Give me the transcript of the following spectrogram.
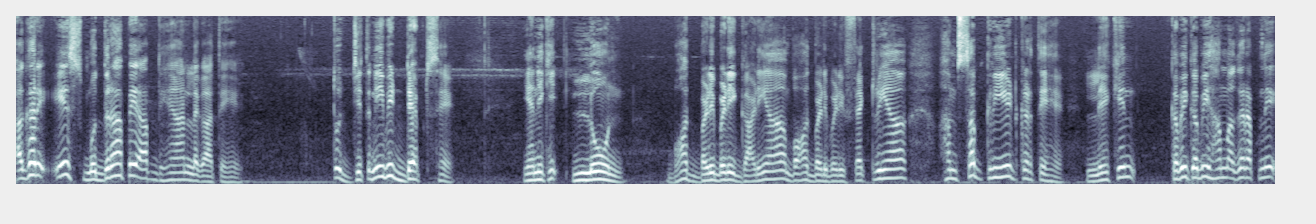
अगर इस मुद्रा पे आप ध्यान लगाते हैं तो जितनी भी डेप्ट्स हैं, यानी कि लोन बहुत बड़ी बड़ी गाड़ियाँ, बहुत बड़ी बड़ी फैक्ट्रियाँ हम सब क्रिएट करते हैं। लेकिन कभी कभी हम अगर अपने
